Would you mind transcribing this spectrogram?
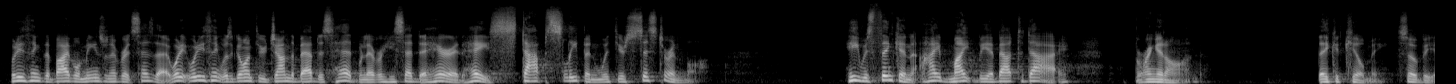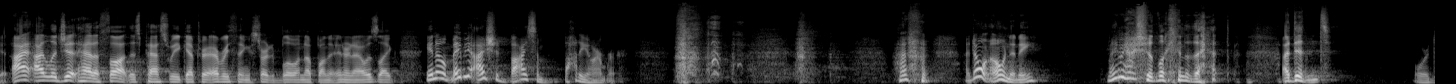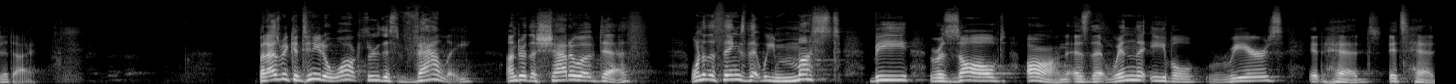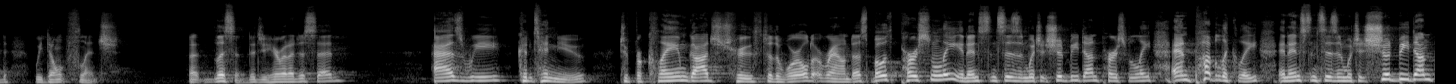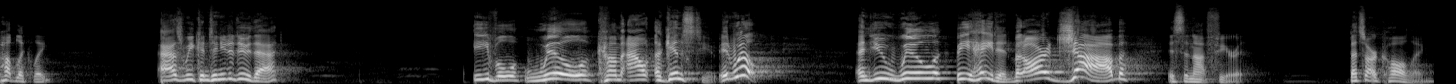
What do you think the Bible means whenever it says that? What do, you, think was going through John the Baptist's head whenever he said to Herod, Hey, stop sleeping with your sister in law? He was thinking, I might be about to die. Bring it on. They could kill me. So be it. I, I legit had a thought this past week after everything started blowing up on the internet. I was like, you know, maybe I should buy some body armor. I don't own any. Maybe I should look into that. I didn't. Or did I? But as we continue to walk through this valley under the shadow of death, one of the things that we must be resolved on is that when the evil rears its head, its head we don't flinch. Now, listen, did you hear what I just said? As we continue to proclaim God's truth to the world around us, both personally in instances in which it should be done personally, and publicly in instances in which it should be done publicly, as we continue to do that, evil will come out against you. It will. And you will be hated. But our job is to not fear it. That's our calling.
